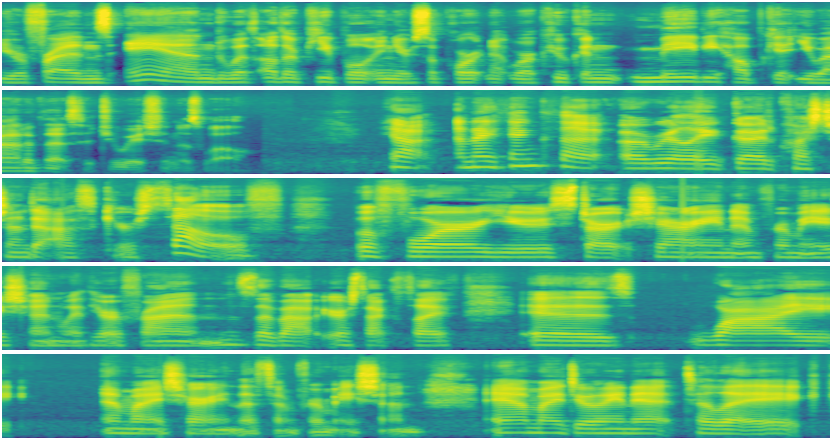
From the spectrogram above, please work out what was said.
your friends and with other people in your support network who can maybe help get you out of that situation as well. Yeah, and I think that a really good question to ask yourself before you start sharing information with your friends about your sex life is why am I sharing this information? Am I doing it to like,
